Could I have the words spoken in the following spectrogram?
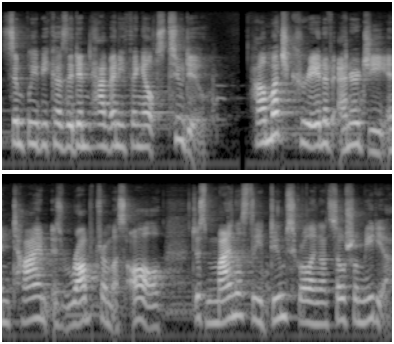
simply because they didn't have anything else to do? How much creative energy and time is robbed from us all just mindlessly doom scrolling on social media?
